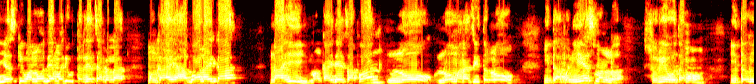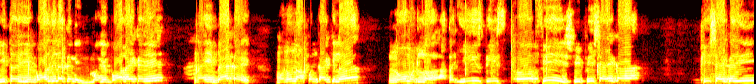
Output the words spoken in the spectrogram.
यस किंवा नो द्या मध्ये उत्तर द्यायचं आपल्याला. मग काय? हा बॉल आहे का? नाही. मग काय द्यायचं आपण? नो नो म्हणायचं इथं नो इथं आपण येस म्हणलं. सूर्य होता म्हणून. इथं इथं हे बॉल दिला त्यांनी. मग हे बॉल आहे का हे? नाही. बॅट आहे. म्हणून आपण काय केलं? नो म्हटलं. आता इज दिस अ फिश ही फिश आहे का? फिश आहे का ही?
